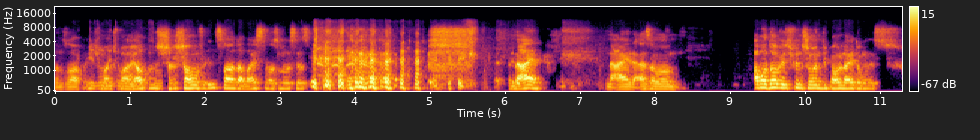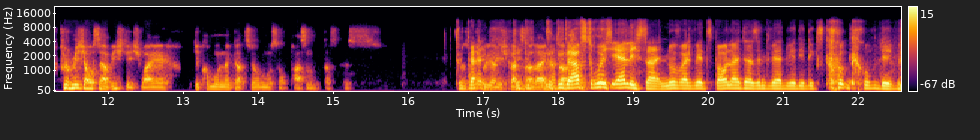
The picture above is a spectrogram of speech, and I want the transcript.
dann sage ich manchmal, ja, schau auf Insta, da weißt du, was los ist. nein, nein, also, aber doch, ich finde schon, die Bauleitung ist für mich auch sehr wichtig, weil die Kommunikation muss auch passen. Das ist. Du, da, ja du, du darfst ruhig ehrlich sein. Nur weil wir jetzt Bauleiter sind, werden wir dir nichts krumm nehmen.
